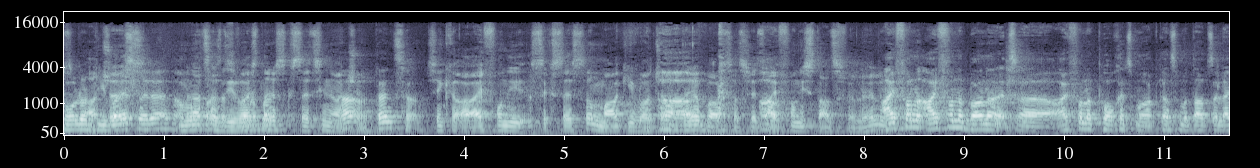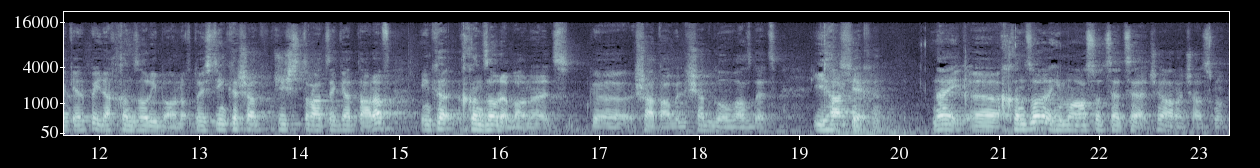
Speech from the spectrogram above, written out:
բոլոր device-ները, մնացած device-ները սկսեցին աճել։ Հա, տենց է։ Այսինքն iPhone-ի success-ը Mac-ի վաճառքները բարձրացրեց, iPhone-ի ստացվել է, էլի։ iPhone-ը iPhone-ը բան արեց, iPhone-ը փոխեց մարդկանց մտածելակերպը իր խնձորի բանով։ То есть ինքը շատ ճիշտ ստրատեգիա տարավ, ինքը խնձորը բան արեց, շատ ավելի շատ գովազդեց։ Իհարկե։ Նայ, խնձորը հիմա ասոցիացիա է, չէ, առաջացնում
